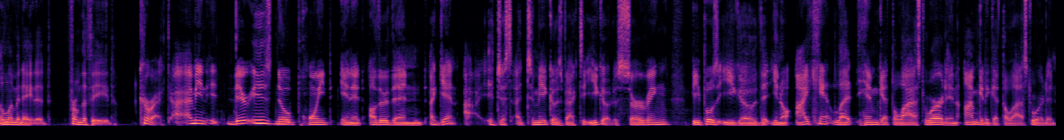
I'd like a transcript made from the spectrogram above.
eliminated from the feed. Correct. I mean, it, there is no point in it other than again, I- it just uh, to me it goes back to ego, to serving people's ego. That you know, I can't let him get the last word and I'm going to get the last word in.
